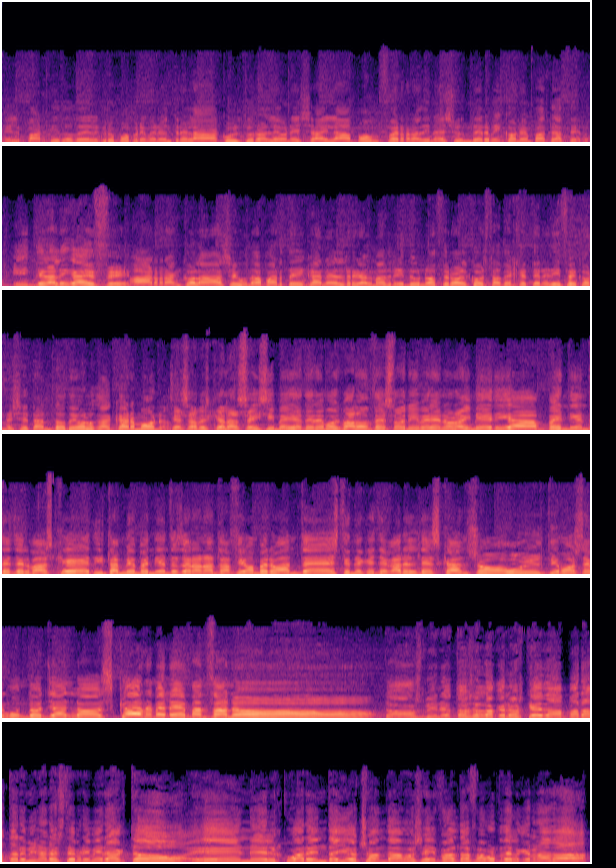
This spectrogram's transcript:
el partido del grupo primero entre la Cultural Leonesa y la Ponferradina. Es un derby con empate a 0. Y de la Liga F. Arrancó la segunda parte, gana el Real Madrid 1-0 al Costa de Tenerife con ese tanto de Olga Carmona. Ya sabes que a las seis y media tenemos baloncesto de nivel en hora y media, pendientes del básquet y también pendientes de la natación, pero antes tiene que llegar el descanso. Últimos segundos ya en los Cármenes Manzano. Dos minutos es lo que nos queda para terminar este primer acto. En el 48 andamos hay falta a favor del Granada,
